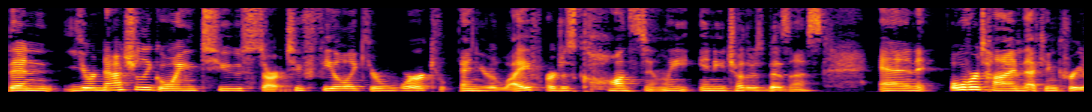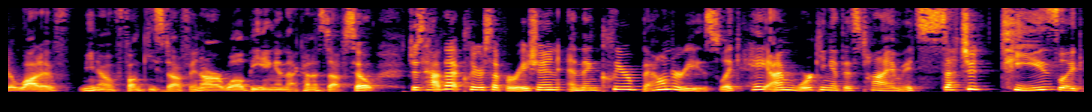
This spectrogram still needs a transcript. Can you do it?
then you're naturally going to start to feel like your work and your life are just constantly in each other's business. And over time, that can create a lot of, you know, funky stuff in our well being and that kind of stuff. So just have that clear separation and then clear boundaries. Like, hey, I'm working at this time. It's such a tease. Like,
